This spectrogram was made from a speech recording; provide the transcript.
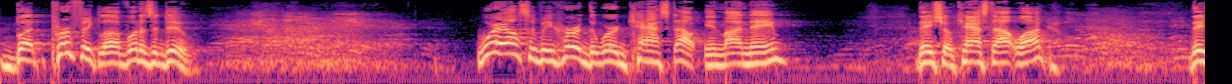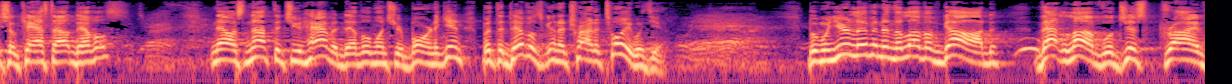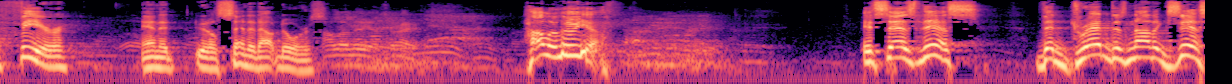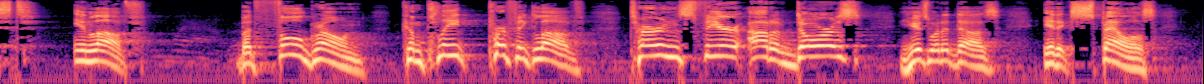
But perfect love, what does it do? Where else have we heard the word cast out in my name? They shall cast out what? They shall cast out devils. Now, it's not that you have a devil once you're born again, but the devil's going to try to toy with you. But when you're living in the love of God, that love will just drive fear and it, it'll send it outdoors. Hallelujah. It says this that dread does not exist in love but full grown, complete, perfect love turns fear out of doors. Here's what it does it expels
